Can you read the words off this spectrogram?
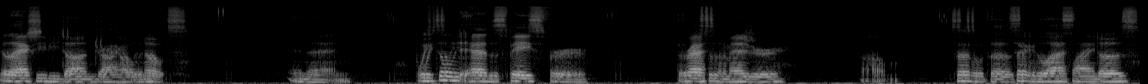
it'll actually be done drawing all the notes. And then, but we still need to add the space for the rest of the measure. Um, so that's what the second to last line does.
